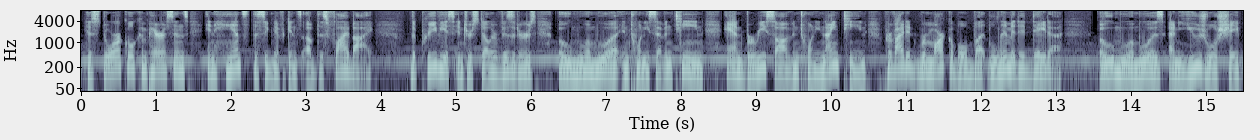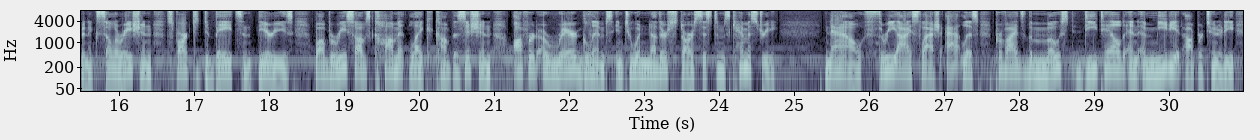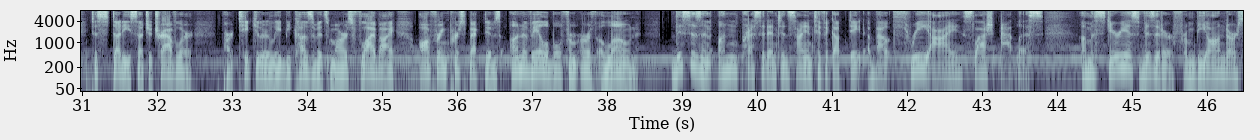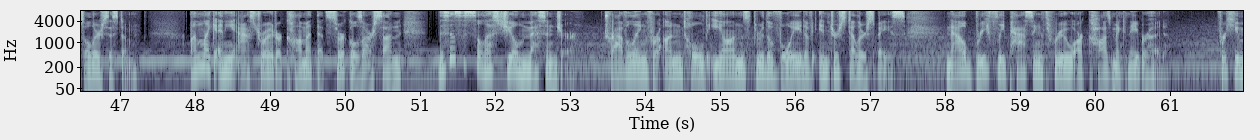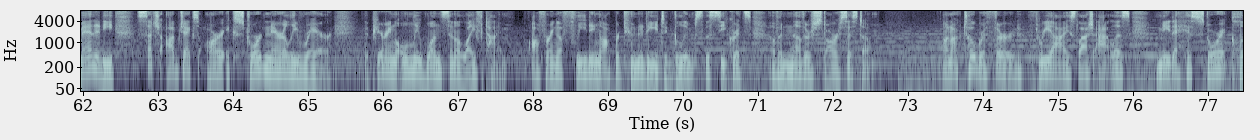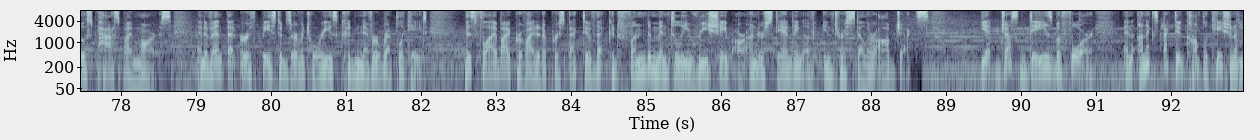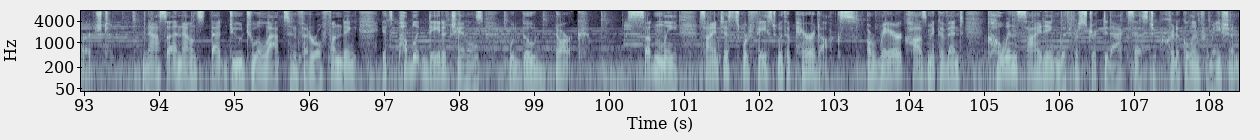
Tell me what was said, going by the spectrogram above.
Historical comparisons enhance the significance of this flyby. The previous interstellar visitors, Oumuamua in 2017 and Borisov in 2019, provided remarkable but limited data. Oumuamua's unusual shape and acceleration sparked debates and theories, while Borisov's comet-like composition offered a rare glimpse into another star system's chemistry. Now, 3I/Atlas provides the most detailed and immediate opportunity to study such a traveler, particularly because of its Mars flyby offering perspectives unavailable from Earth alone. This is an unprecedented scientific update about 3I slash Atlas, a mysterious visitor from beyond our solar system. Unlike any asteroid or comet that circles our sun, this is a celestial messenger, traveling for untold eons through the void of interstellar space, now briefly passing through our cosmic neighborhood. For humanity, such objects are extraordinarily rare, appearing only once in a lifetime offering a fleeting opportunity to glimpse the secrets of another star system. On October 3rd, 3I/Atlas made a historic close pass by Mars, an event that Earth-based observatories could never replicate. This flyby provided a perspective that could fundamentally reshape our understanding of interstellar objects. Yet just days before, an unexpected complication emerged. NASA announced that due to a lapse in federal funding, its public data channels would go dark. Suddenly, scientists were faced with a paradox, a rare cosmic event coinciding with restricted access to critical information.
